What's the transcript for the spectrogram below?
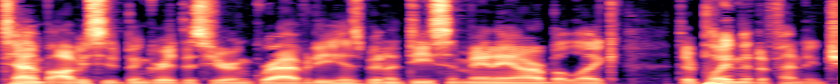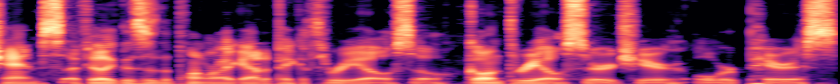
Temp obviously has been great this year, and Gravity has been a decent main AR, but like they're playing the defending champs. I feel like this is the point where I got to pick a 3 0. So going 3 0 Surge here over Paris.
